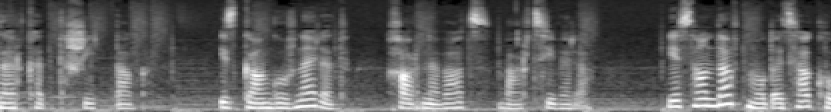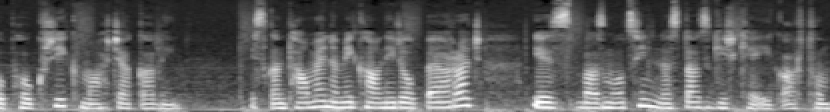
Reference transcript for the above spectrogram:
ձեռքդ թշիտ տակ, իսկ գանգուրներդ խառնված բարձի վրա։ Ես հանդարտ մտեցա քո փոքրիկ մահճակալին Իսկ ընդամենը մի քանի րոպե առաջ ես բազմոցին նստած գիրք էի կարդում,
